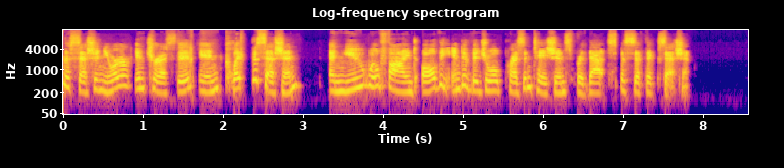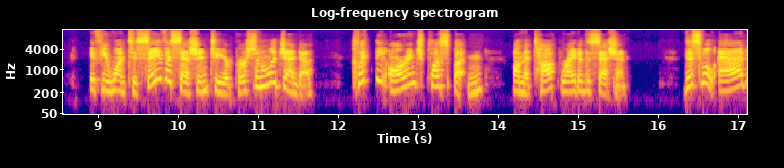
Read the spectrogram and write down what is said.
the session you are interested in, click the session and you will find all the individual presentations for that specific session. If you want to save a session to your personal agenda, click the orange plus button on the top right of the session. This will add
